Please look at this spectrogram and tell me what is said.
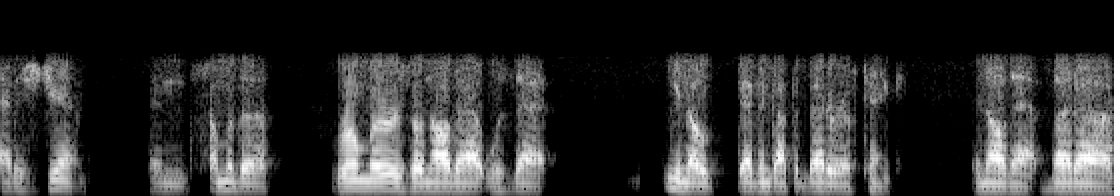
at his gym, and some of the rumors and all that was that you know Devin got the better of Tank and all that, but uh,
